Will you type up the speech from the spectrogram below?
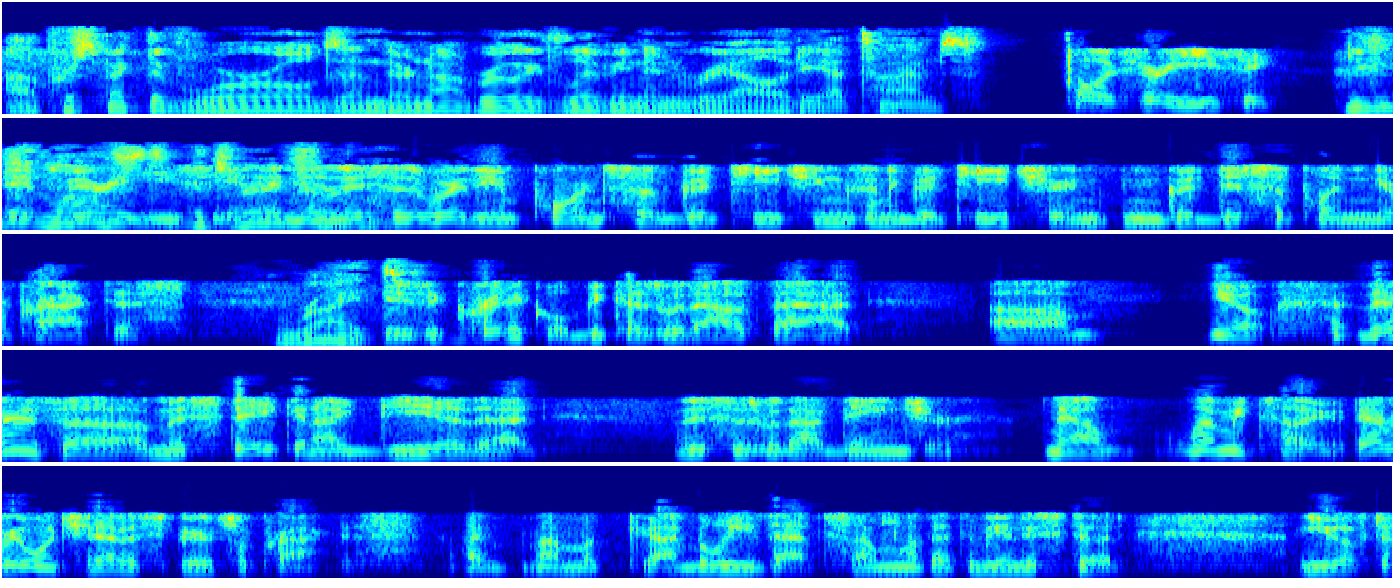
uh, perspective worlds and they're not really living in reality at times. Oh, it's very easy. You can get It's lost. very easy. It's very and, and this is where the importance of good teachings and a good teacher and, and good discipline in your practice Right. is it critical because without that, um, you know, there's a mistaken idea that this is without danger. Now, let me tell you, everyone should have a spiritual practice. I, believe that, so I want that to be understood. You have to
